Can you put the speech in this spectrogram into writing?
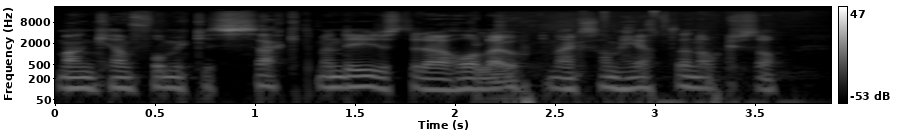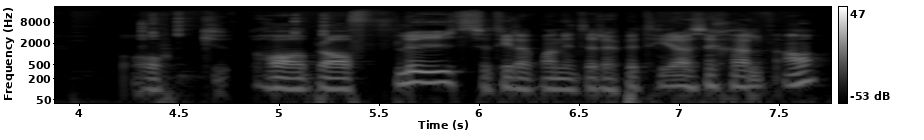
man kan få mycket sagt, men det är just det där att hålla uppmärksamheten också. Och ha bra flyt, se till att man inte repeterar sig själv. Ja,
